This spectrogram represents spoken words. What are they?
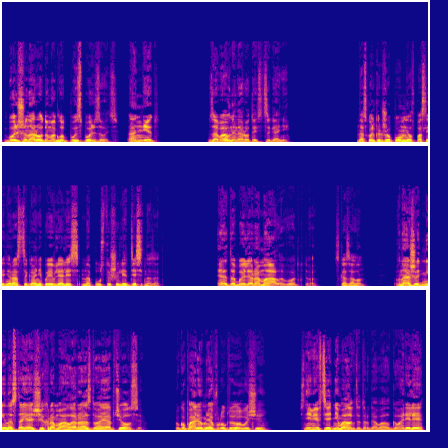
больше народу могло бы поиспользовать, а нет. Забавный народ эти цыгане». Насколько Джо помнил, в последний раз цыгане появлялись на пустоши лет десять назад. «Это были ромалы, вот кто», — сказал он. «В наши дни настоящих ромала раз-два и обчелся. Покупали у меня фрукты и овощи. С ними в те дни мало кто торговал. Говорили,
